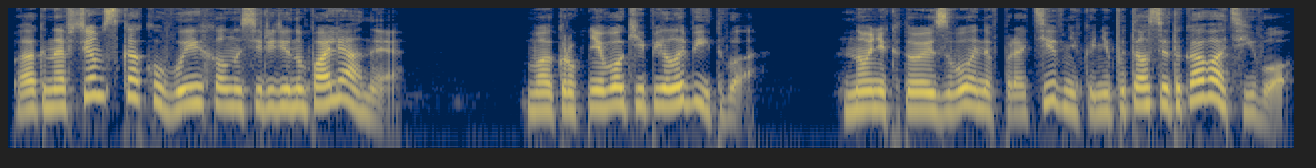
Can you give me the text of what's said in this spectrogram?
Пак на всем скаку выехал на середину поляны. Вокруг него кипела битва, но никто из воинов противника не пытался атаковать его.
